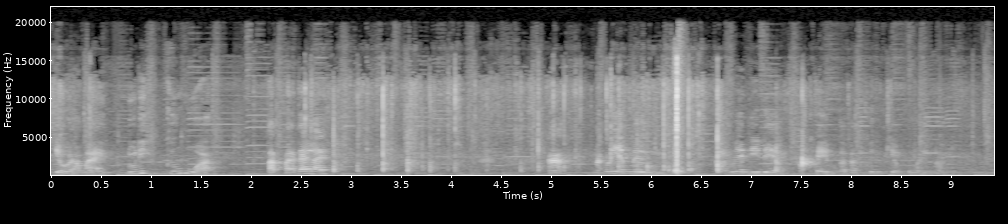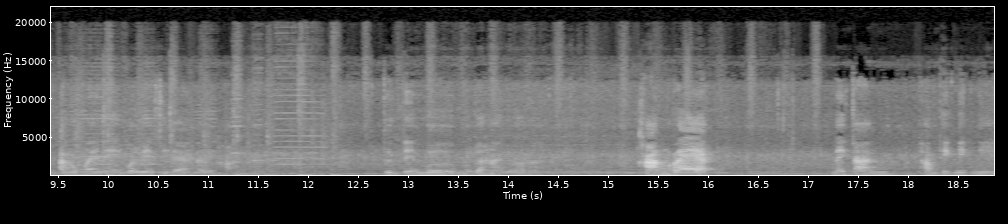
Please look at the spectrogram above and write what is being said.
เกี่ยวไว้ทำไม ดูดิครึ่งหัว ตัดไปได้อะไรฮะนักเรียนหนึ่งนักเรียนดีเด่นโอเคมันก็จะขึ้นเขียวขึ้นมาอีกหน่อยอัดลงไปในบริเวณสีแดงได้เลยค่ะ ตื่นเต้นเวอร์ไม่รู้จะหายหรือเปล่านะครั้งแรก ในการทำเทคนิคนี้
